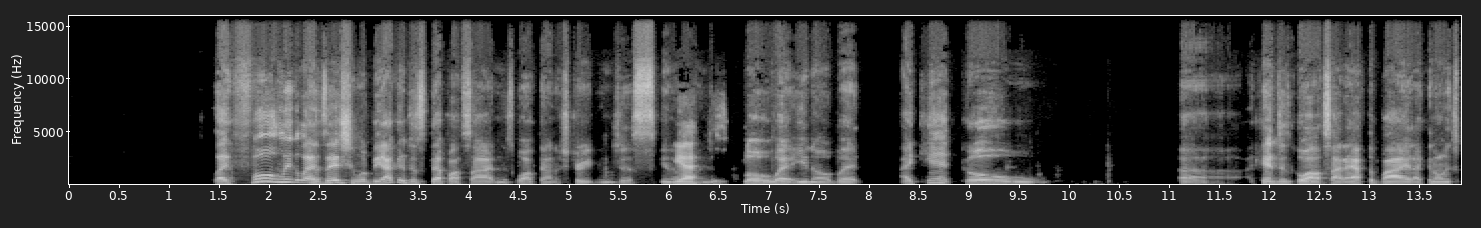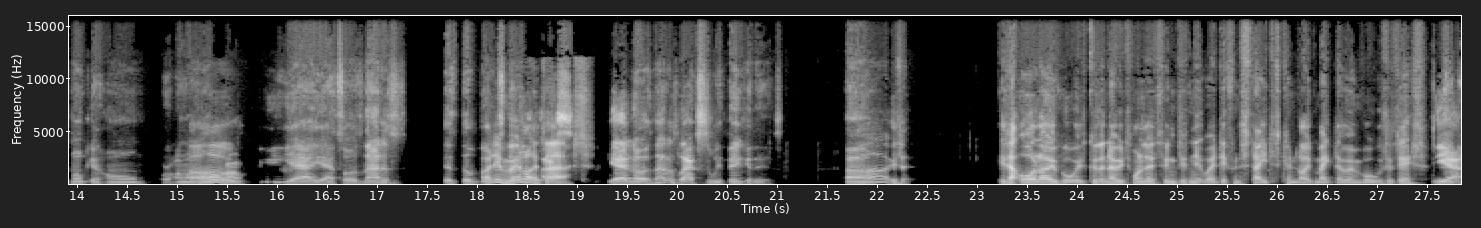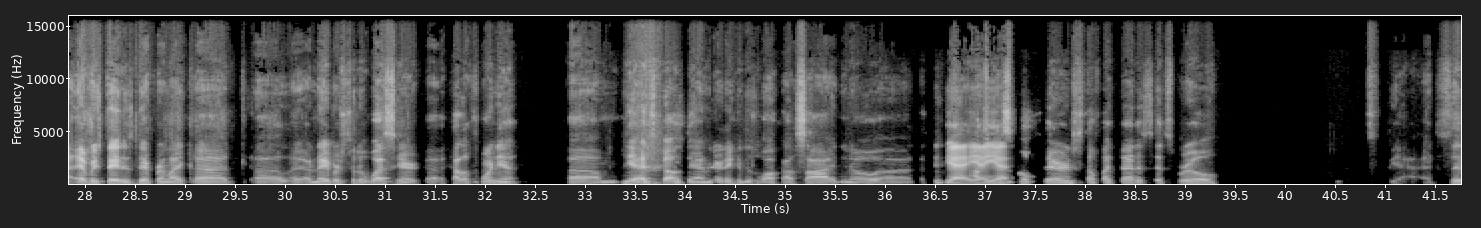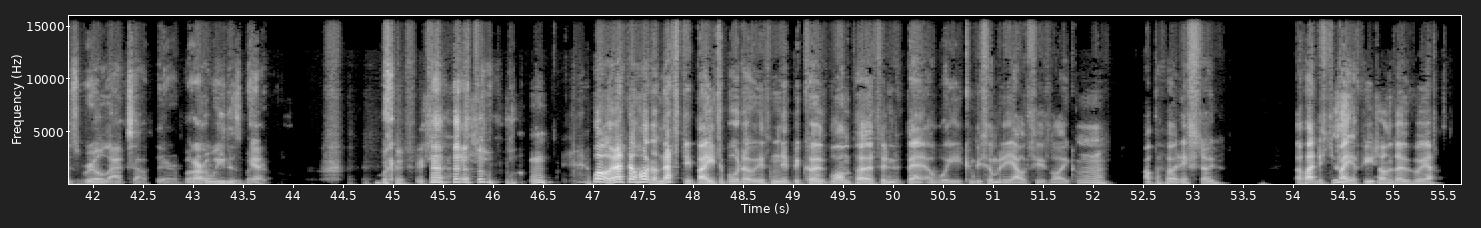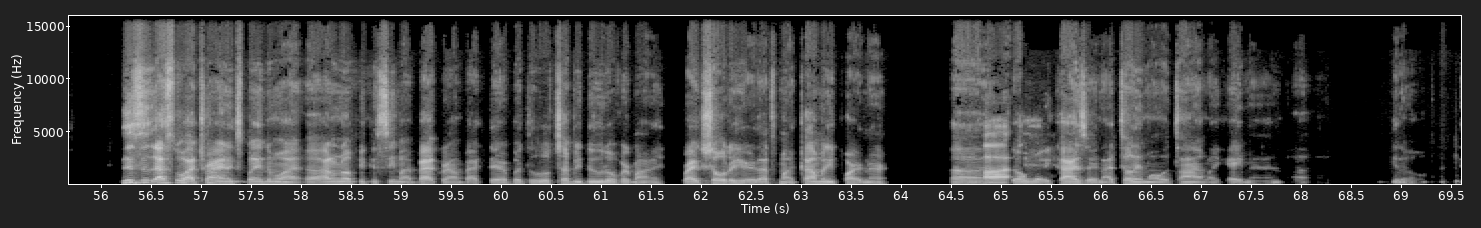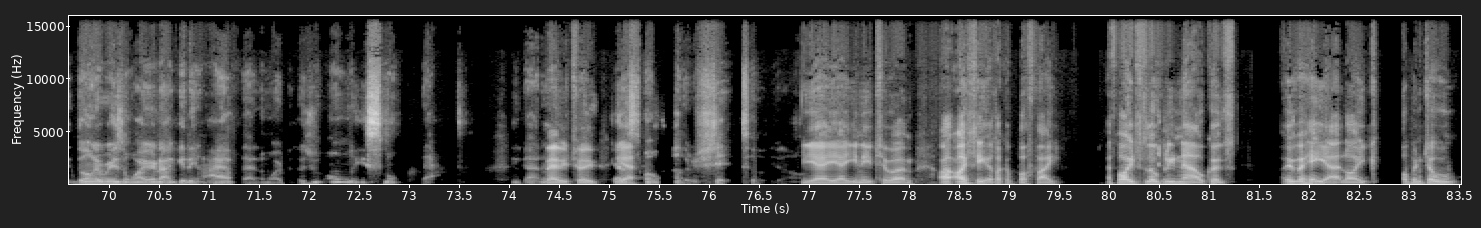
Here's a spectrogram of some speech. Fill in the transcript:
like full legalization would be I could just step outside and just walk down the street and just, you know, Yeah. and just blow away, you know, but I can't go uh I can't just go outside. I have to buy it. I can only smoke at home or on my Oh. own property. Yeah, yeah. So it's not as it's the, I didn't realize that. Yeah, no, it's not as lax as we think it is. Um, Ah, is it is that all over? Because I know it's one of those things, isn't it, where different states can like make their own rules. of this? yeah, every state is different. Like uh, uh, our neighbors to the west here, uh, California. Um, yeah, it's about damn there. They can just walk outside. You know, uh, I think Yeah, yeah, yeah. Smoke there and stuff like that. It's it's real. Yeah, it's it's real lax out there. But our weed is Yeah. Better. well, that's hold on. That's debatable, though, isn't it? Because one person's better weed can be somebody else's. Like, mm, I prefer this though. I've had this This- debate a few times over here. this is that's what I try and explain to my. Uh, I don't know if you can see my background back there, but the little chubby dude over my right shoulder here, that's my comedy partner, uh, Uh, Doughboy Kaiser, and I tell him all the time, like, "Hey, man, uh, you know, the only reason why you're not getting high off that anymore is because you only smoke that." got Very true. Yeah. smoke other shit too. You know? Yeah, yeah. You need to. Um, I, I see it as like a buffet. That's why it's lovely now because over here, like up until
